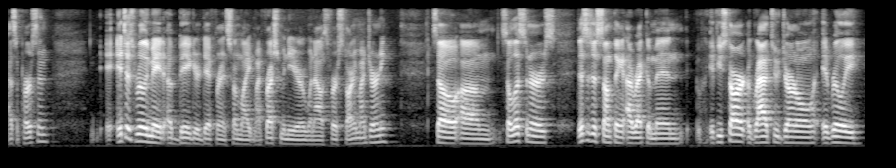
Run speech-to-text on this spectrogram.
as a person. It just really made a bigger difference from like my freshman year when I was first starting my journey. So, um, so listeners, this is just something I recommend. If you start a gratitude journal, it really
